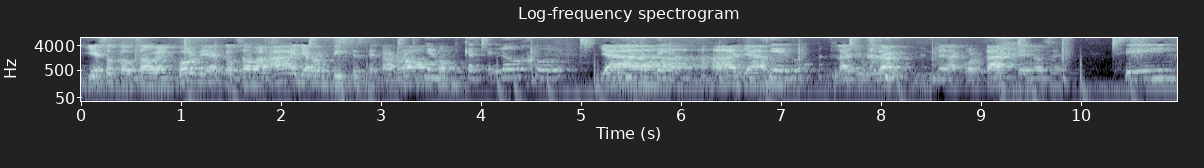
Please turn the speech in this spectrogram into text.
Y eso causaba incordia, causaba, ah, ya rompiste este jarrón, Ya me picaste el ojo. ya, Fíjate. ajá, ya Ciego. la yugular me la cortaste, no sé. Sí.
